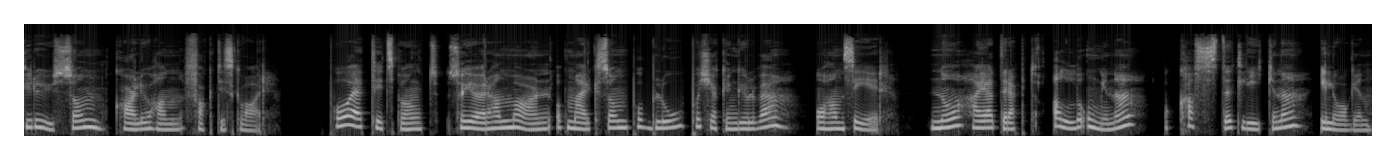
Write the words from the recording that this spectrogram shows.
grusom Karl Johan faktisk var. På et tidspunkt så gjør han Maren oppmerksom på blod på kjøkkengulvet, og han sier, Nå har jeg drept alle ungene og kastet likene i lågen.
